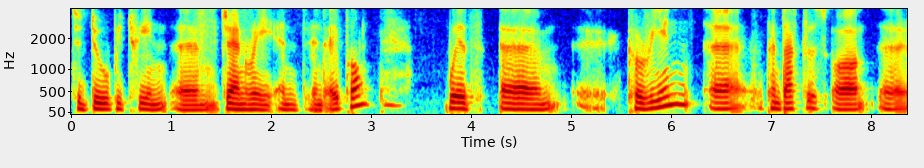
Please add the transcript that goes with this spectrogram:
to do between um, January and, and April with um, uh, Korean uh, conductors or uh,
